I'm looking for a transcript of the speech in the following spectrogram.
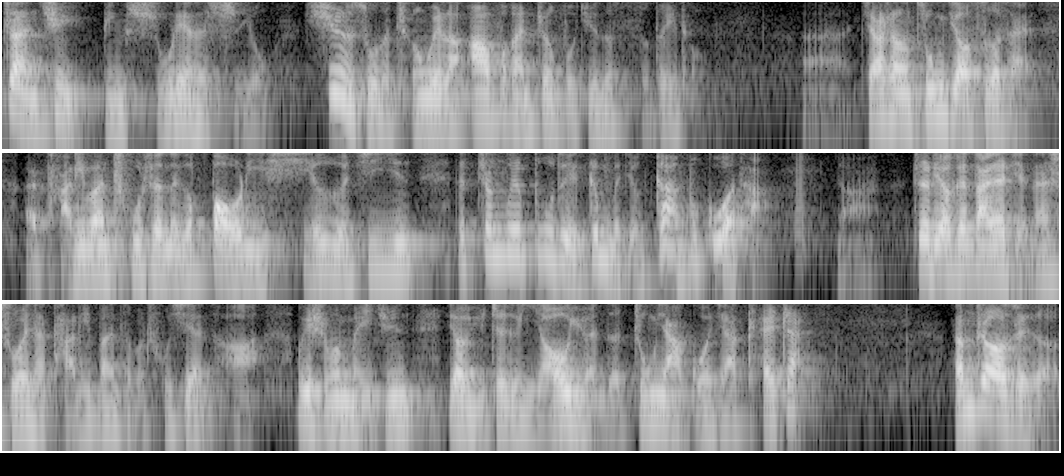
占据并熟练的使用，迅速的成为了阿富汗政府军的死对头。”呃加上宗教色彩，呃，塔利班出身那个暴力邪恶基因，这正规部队根本就干不过他，啊！这里要跟大家简单说一下塔利班怎么出现的啊？为什么美军要与这个遥远的中亚国家开战？咱们知道这个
